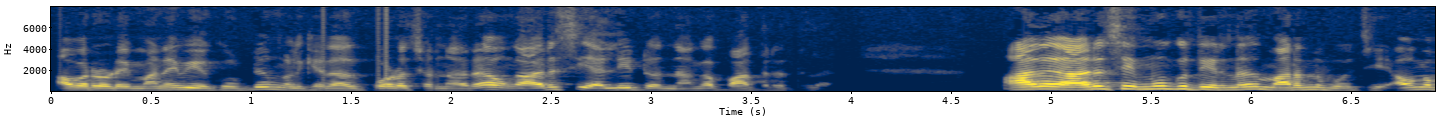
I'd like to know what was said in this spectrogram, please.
அவருடைய மனைவியை கூப்பிட்டு உங்களுக்கு ஏதாவது போட சொன்னாரு. அவங்க அரிசி அள்ளிட்டு வந்தாங்க பாத்திரத்துல. அது அரிசி மூக்குத்தி இருந்தது மறந்து போச்சு. அவங்க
